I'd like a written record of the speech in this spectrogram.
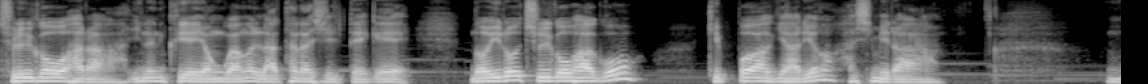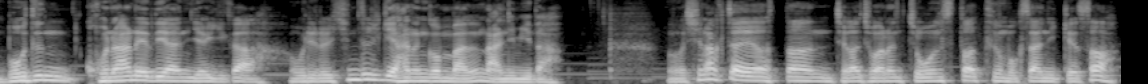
즐거워하라. 이는 그의 영광을 나타나실 때에 너희로 즐거워하고 기뻐하게 하려 하심이라. 모든 고난에 대한 이야기가 우리를 힘들게 하는 것만은 아닙니다. 어, 신학자였던 제가 좋아하는 존 스터트 목사님께서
